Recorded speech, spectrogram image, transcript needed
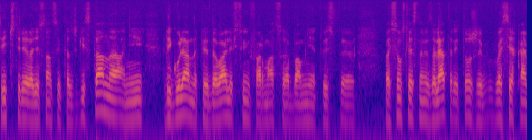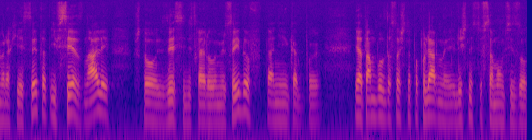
3-4 радиостанции Таджикистана, они регулярно передавали всю информацию обо мне. То есть э, во всем следственном изоляторе тоже во всех камерах есть этот. И все знали, что здесь сидит Хайрул Мирсейдов. Они как бы я там был достаточно популярной личностью в самом СИЗО.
